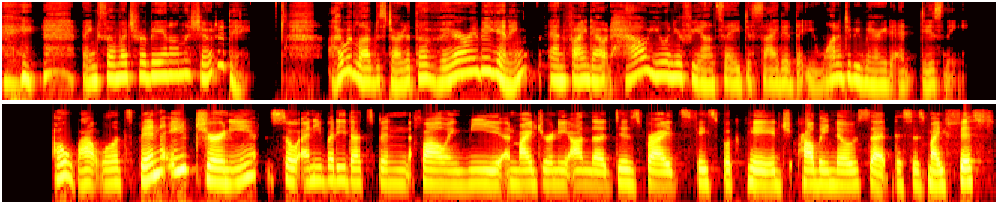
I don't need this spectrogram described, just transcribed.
Thanks so much for being on the show today. I would love to start at the very beginning and find out how you and your fiance decided that you wanted to be married at Disney. Oh, wow. Well, it's been a journey. So, anybody that's been following me and my journey on the Diz Brides Facebook page probably knows that this is my fifth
